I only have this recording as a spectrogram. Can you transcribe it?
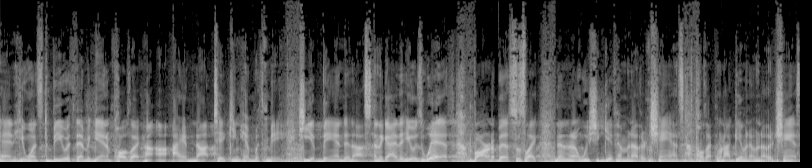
and he wants to be with them again. And Paul's like, uh uh-uh, I am not taking him with me. He abandoned us. And the guy that he was with, Barnabas, was like, no, no, no, we should give him another chance. Paul's like, we're not giving him another chance.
